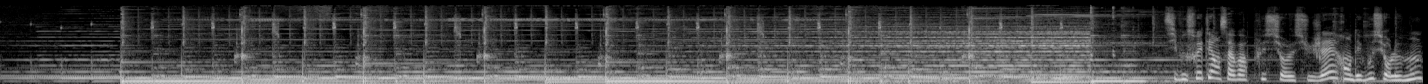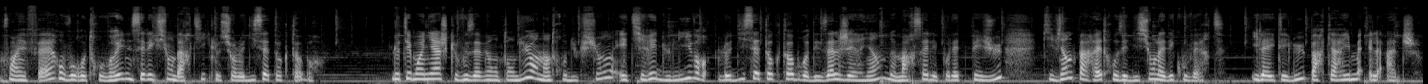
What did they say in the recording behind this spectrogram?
Souhaitez en savoir plus sur le sujet, rendez-vous sur lemonde.fr où vous retrouverez une sélection d'articles sur le 17 octobre. Le témoignage que vous avez entendu en introduction est tiré du livre Le 17 octobre des Algériens de Marcel et Paulette Péju, qui vient de paraître aux éditions La Découverte. Il a été lu par Karim El Hadj.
